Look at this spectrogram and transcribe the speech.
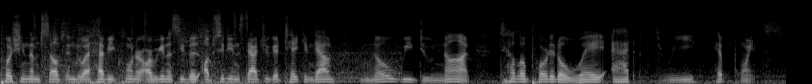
pushing themselves into a heavy corner. Are we going to see the obsidian statue get taken down? No, we do not. Teleported away at three hit points.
